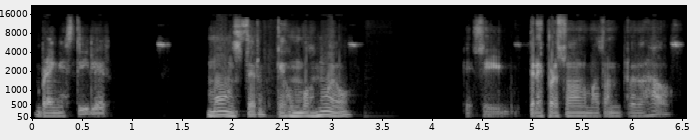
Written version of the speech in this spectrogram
Brain Stealer, Monster, que es un boss nuevo. Que si tres personas lo matan relajados.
